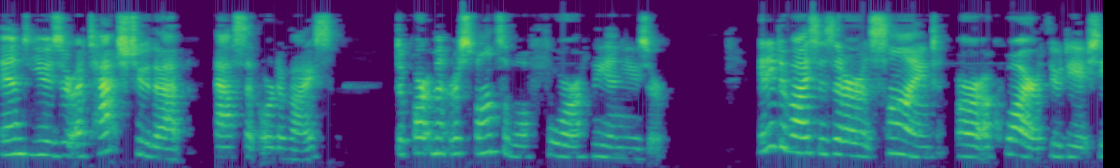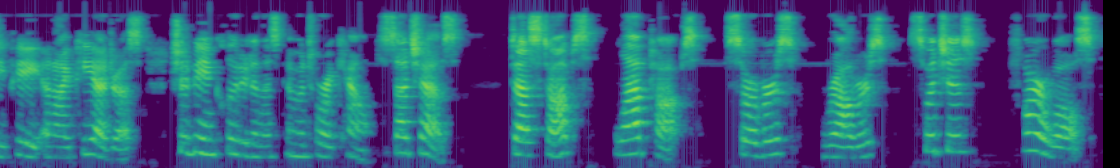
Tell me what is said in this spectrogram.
end user attached to that asset or device, department responsible for the end user. Any devices that are assigned or acquired through DHCP an IP address should be included in this inventory count, such as desktops, laptops, servers, routers, switches, firewalls,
